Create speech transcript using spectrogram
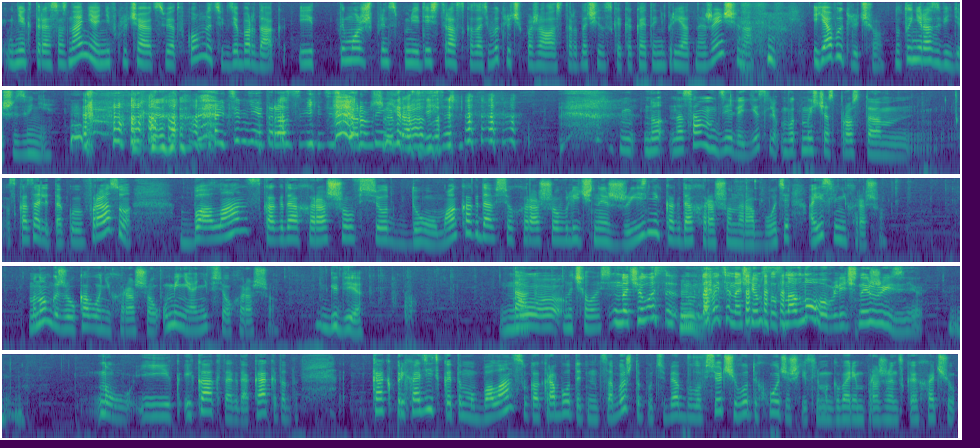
некоторые осознания, они включают свет в комнате, где бардак. И ты можешь, в принципе, мне 10 раз сказать, выключи, пожалуйста, родочинская какая-то неприятная женщина, и я выключу, но ты не развидишь, извини. Дайте мне это развидеть, хорошая Ты не развидишь. Но на самом деле, если... Вот мы сейчас просто сказали такую фразу, баланс, когда хорошо все дома, когда все хорошо в личной жизни, когда хорошо на работе, а если не хорошо? Много же у кого нехорошо. У меня не все хорошо. Где? Ну, так, началось. Началось. Ну, давайте начнем с основного в личной жизни. Ну, и, и как тогда? Как это? Как приходить к этому балансу, как работать над собой, чтобы у тебя было все, чего ты хочешь, если мы говорим про женское хочу?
